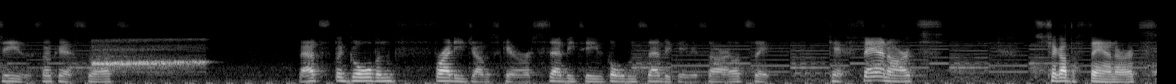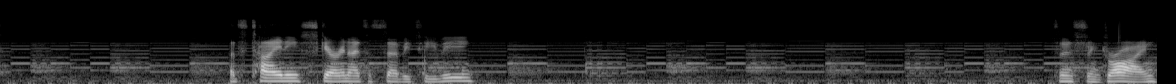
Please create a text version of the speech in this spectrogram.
Jesus. Okay, so that's that's the Golden Freddy jump scare or Sebi TV, Golden Sebi TV. Sorry. Let's see. Okay, fan arts. Let's check out the fan arts. That's Tiny, Scary Nights at Sebi TV. It's an interesting drawing.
